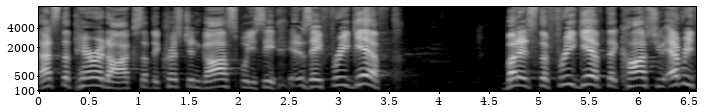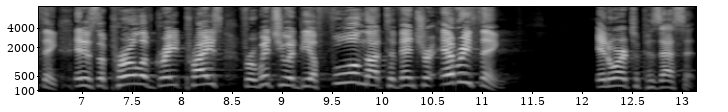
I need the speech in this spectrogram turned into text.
That's the paradox of the Christian gospel. You see, it is a free gift, but it's the free gift that costs you everything. It is the pearl of great price for which you would be a fool not to venture everything in order to possess it.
